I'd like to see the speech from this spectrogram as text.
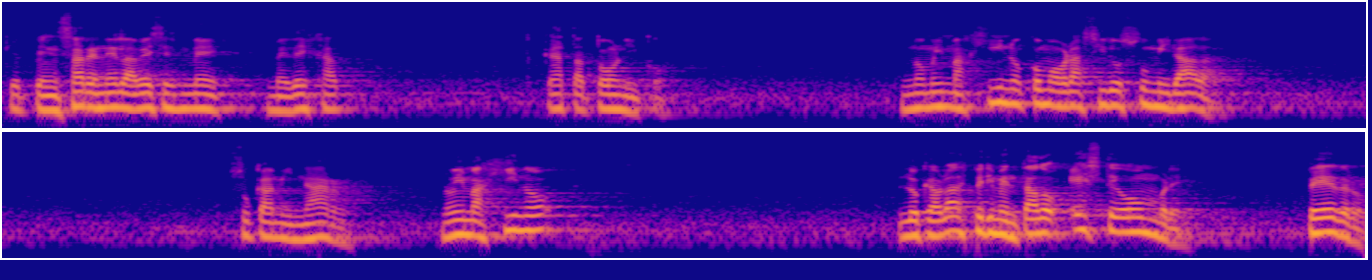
que pensar en él a veces me, me deja catatónico. No me imagino cómo habrá sido su mirada, su caminar. No me imagino lo que habrá experimentado este hombre, Pedro,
